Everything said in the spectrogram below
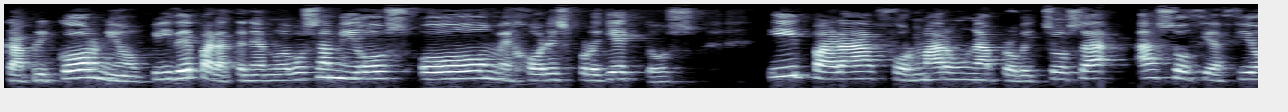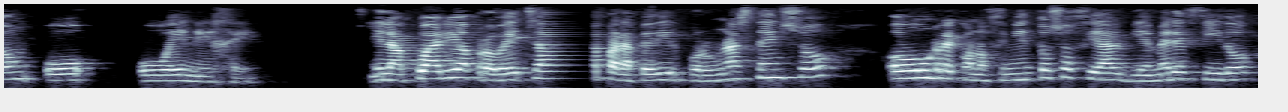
Capricornio pide para tener nuevos amigos o mejores proyectos y para formar una provechosa asociación o ONG. El Acuario aprovecha para pedir por un ascenso o un reconocimiento social bien merecido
